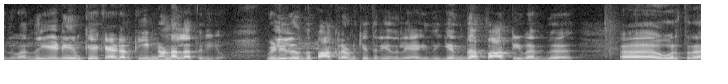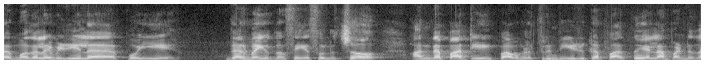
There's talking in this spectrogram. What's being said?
இது வந்து ஏடிஎம்கே கேடருக்கு இன்னும் நல்லா தெரியும். வெளியிலேருந்து பார்க்குறவனுக்கே தெரியுது இல்லையா? இது எந்த பார்ட்டி வந்து ஒருத்தரை முதல்ல வெளியில் போய் தர்ம யுத்தம் செய்ய சொல்லுச்சோ அந்த பார்ட்டியை இப்போ அவங்கள திரும்பி இழுக்க பார்த்து எல்லாம் பண்ணுது.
